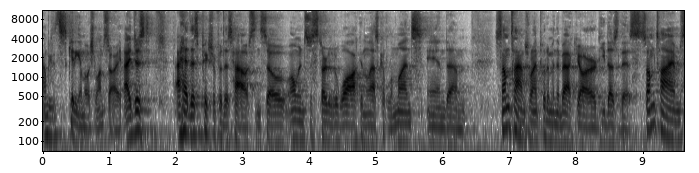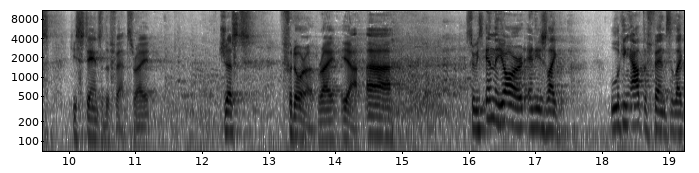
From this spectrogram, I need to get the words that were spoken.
I'm just getting emotional. I'm sorry. I just I had this picture for this house, and so Owen just started to walk in the last couple of months. And um, sometimes when I put him in the backyard, he does this. Sometimes he stands at the fence, right? just fedora, right? Yeah. Uh, so he's in the yard and he's like looking out the fence, like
